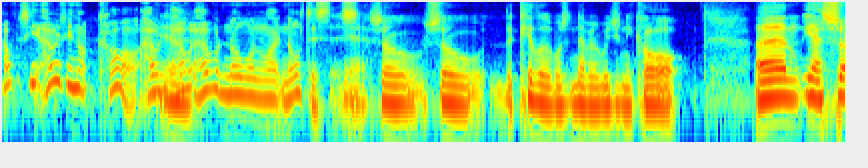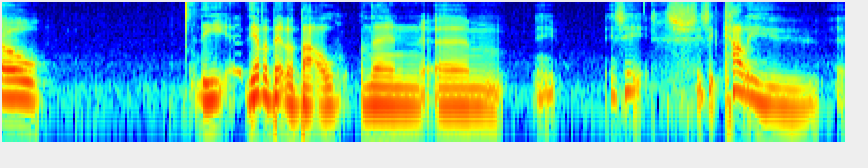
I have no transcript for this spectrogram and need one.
how was he? How was he not caught? How, Yeah. how how would no one like notice this? Yeah, so so the killer was never originally caught. Um, yeah, so the they have a bit of a battle, and then um, is it is it Callie who uh,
